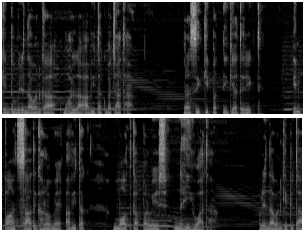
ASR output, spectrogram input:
किंतु वृंदावन का मोहल्ला अभी तक बचा था। रसिक की पत्नी के अतिरिक्त इन पाँच सात घरों में अभी तक मौत का प्रवेश नहीं हुआ था। वृंदावन के पिता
